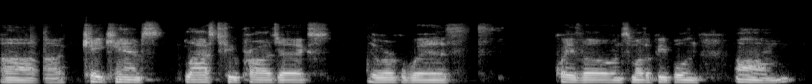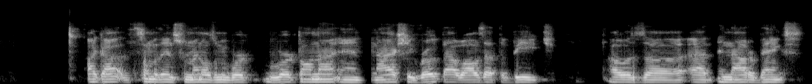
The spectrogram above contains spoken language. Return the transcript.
uh, K Camp's last two projects. They work with Quavo and some other people, and um, I got some of the instrumentals, and we worked we worked on that. And, and I actually wrote that while I was at the beach. I was uh, at in the Outer Banks,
